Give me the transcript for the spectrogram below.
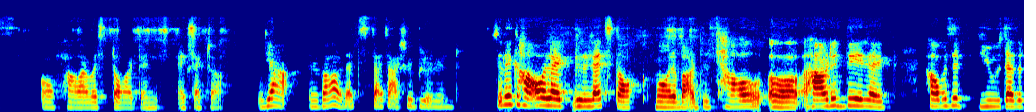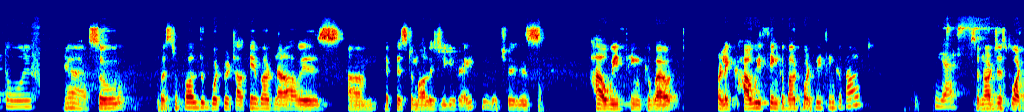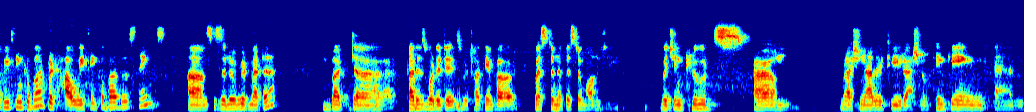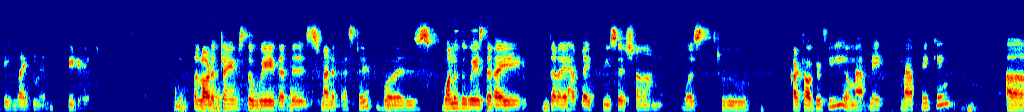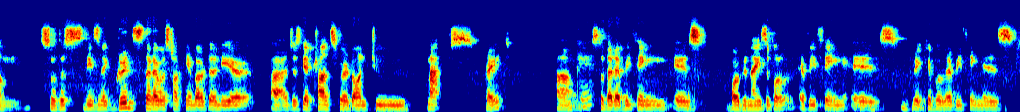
of how I was taught and etc. Yeah, wow, that's that's actually brilliant. So like how like let's talk more about this. How uh how did they like how was it used as a tool? Yeah. So first of all, the, what we're talking about now is um, epistemology, right? Which is how we think about or like how we think about what we think about. Yes. So not just what we think about, but how we think about those things. Um, so it's a little bit meta, but uh, that is what it is. We're talking about Western epistemology, which includes um, rationality, rational thinking, and the Enlightenment period. A lot of times the way that this manifested was one of the ways that I that I have like researched on was through cartography or map make, map making. Um, so this these like grids that I was talking about earlier uh, just get transferred onto maps, right? Um, okay. So that everything is organizable, everything is breakable, everything is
